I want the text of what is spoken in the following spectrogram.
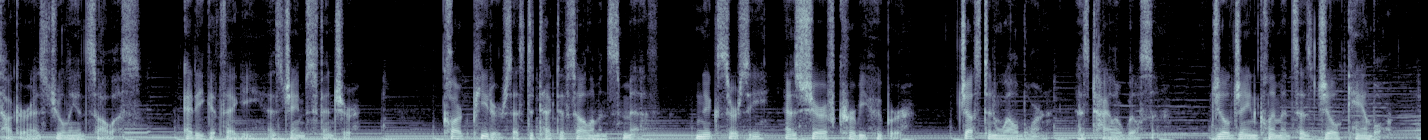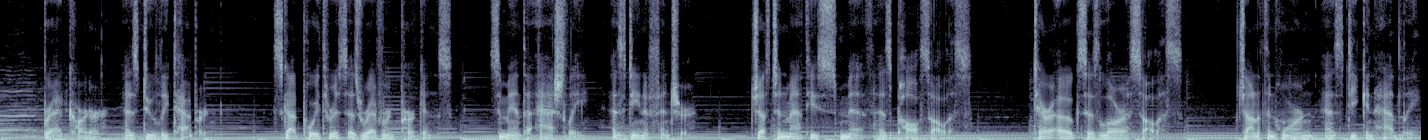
Tucker as Julien Solis, Edi Gathegi as James Fincher, Clarke Peters as Detective Solomon Smith, Nick Searcy as Sheriff Kirby Hooper, Justin Wellborn as Tyler Wilson, Jill Jane Clements as Jill Campbell, Brad Carter as Dooley Tappert, Scott Poitras as Reverend Perkins, Samantha Ashley as Dena Fincher, Justin Matthews Smith as Paul Solis, Tara Oakes as Laura Solis, Jonathan Horn as Deacon Hadley,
